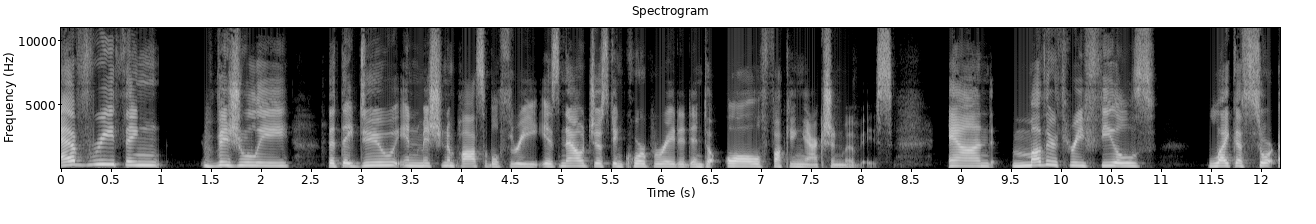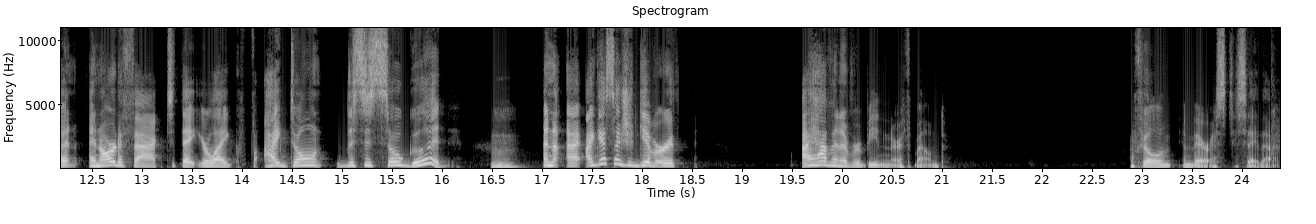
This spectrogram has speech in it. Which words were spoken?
everything visually that they do in mission impossible 3 is now just incorporated into all fucking action movies and mother 3 feels like a sort an, an artifact that you're like i don't this is so good Mm. and I, I guess i should give earth i haven't ever been earthbound i feel embarrassed to say that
